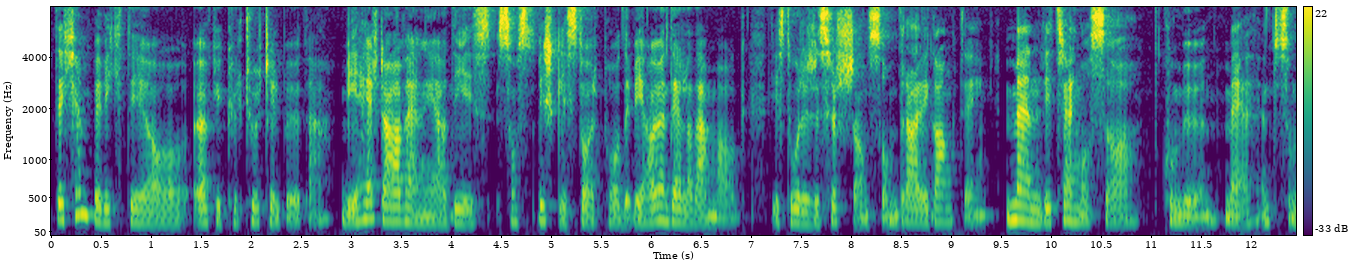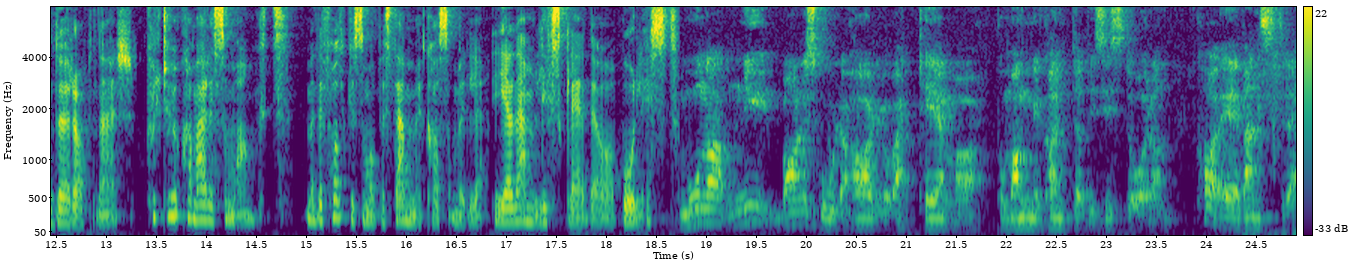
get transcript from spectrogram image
Det er kjempeviktig å øke kulturtilbudet. Vi er helt avhengig av de som virkelig står på det. Vi har jo en del av dem òg, de store ressursene som drar i gang ting. Men vi trenger også kommunen med, som døråpner. Kultur kan være så mangt. Men det er folket som må bestemme hva som vil gi dem livsglede og bolyst. Mona, ny barneskole har jo vært tema på mange kanter de siste årene. Hva er Venstre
